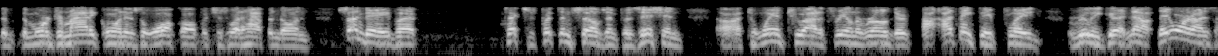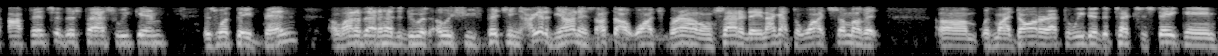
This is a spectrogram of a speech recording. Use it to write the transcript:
the, the more dramatic one is the walk off, which is what happened on Sunday, but Texas put themselves in position uh, to win two out of three on the road. They're, I, I think they've played really good. Now they weren't as offensive this past weekend as what they've been. A lot of that had to do with OSU's pitching. I got to be honest. I thought Watts Brown on Saturday, and I got to watch some of it um, with my daughter after we did the Texas State game,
